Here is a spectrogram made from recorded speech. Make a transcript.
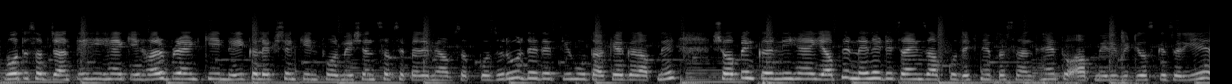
वो तो सब जानते ही हैं कि हर ब्रांड की नई कलेक्शन की इन्फॉर्मेशन सबसे पहले मैं आप सबको ज़रूर दे देती हूँ ताकि अगर आपने शॉपिंग करनी है या फिर नए नए डिज़ाइन आपको देखने पसंद हैं तो आप मेरी वीडियोज़ के ज़रिए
